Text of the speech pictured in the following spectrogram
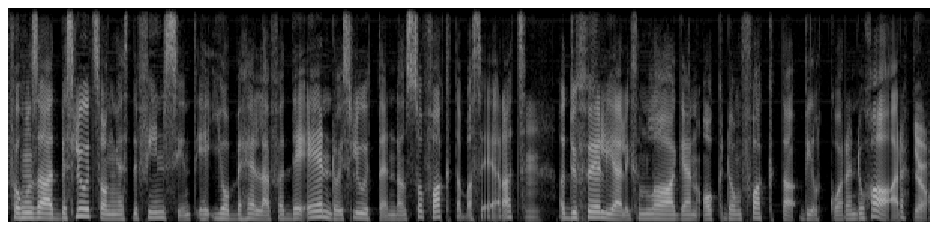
För hon sa att beslutsångest, det finns inte i jobbet heller, för det är ändå i slutändan så faktabaserat. Mm. Att du följer liksom lagen och de faktavillkoren du har. Ja.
